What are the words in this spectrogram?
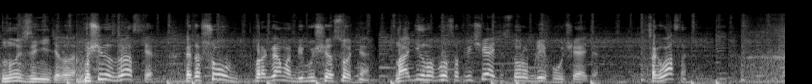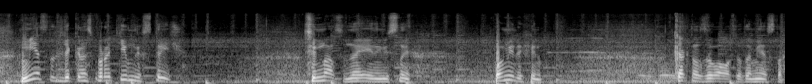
Ну, извините тогда. Мужчина, здравствуйте. Это шоу, программа «Бегущая сотня». На один вопрос отвечаете, 100 рублей получаете. Согласны? Место для конспиративных встреч. 17 мгновений весны. Помнили фильм? Как называлось это место?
